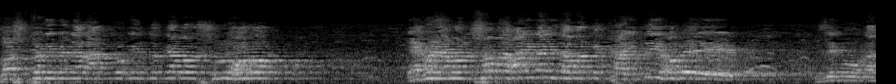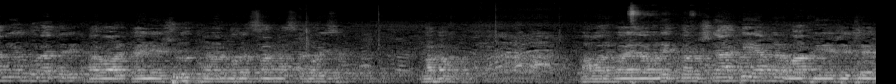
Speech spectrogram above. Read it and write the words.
কষ্ট নেবেন আর আত্ম কিন্তু কেবল শুরু হলো। এখন এমন সময় হয় নাই যে আমাকে খাইতেই হবে। যেমন আমি অত রাতের খাবার খাই নাই, শুধু খানার মধ্যে মাথা মতো আমার ভাইয়েরা অনেক মানুষ না খেয়ে আপনার মা ফিরে এসেছেন।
